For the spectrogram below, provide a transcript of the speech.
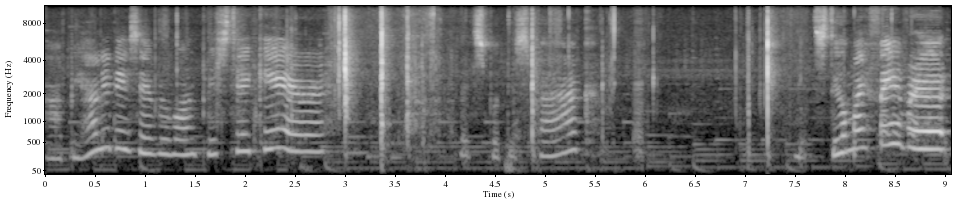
Happy holidays everyone. Please take care. Let's put this back. It's still my favorite.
